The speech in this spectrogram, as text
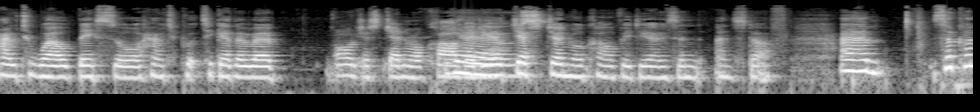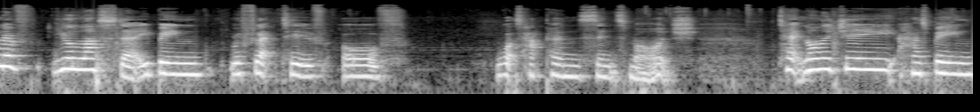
how to weld this or how to put together a Or just general car yeah, videos. just general car videos and and stuff. Um, so kind of your last day being reflective of what's happened since March. Technology has been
